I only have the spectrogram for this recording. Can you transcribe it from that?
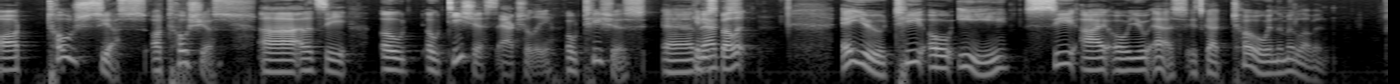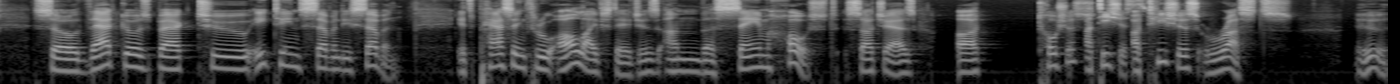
Autosius. Autosius. Uh, let's see, o- actually. Otitius. Uh, Can you spell it? A U T O E C I O U S. It's got toe in the middle of it. So that goes back to 1877. It's passing through all life stages on the same host, such as autosius, Atetius. Atetius rusts. Ew.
